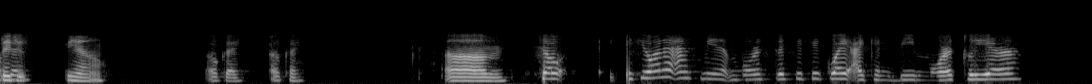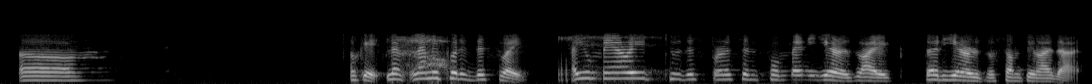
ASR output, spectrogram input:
They Okay. just, yeah. Okay. Okay. Um, so, if you want to ask me in a more specific way, I can be more clear. Um, okay. Let Let me put it this way: Are you married to this person for many years, like thirty years or something like that?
